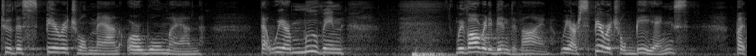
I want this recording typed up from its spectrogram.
to the spiritual man or woman. That we are moving, we've already been divine. We are spiritual beings, but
